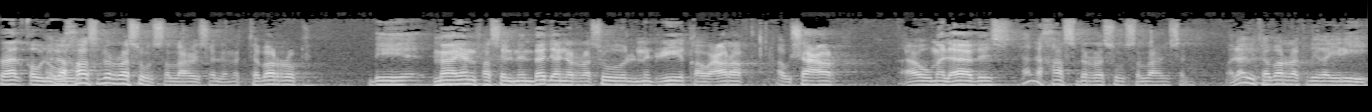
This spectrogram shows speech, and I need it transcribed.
فهل قوله هذا خاص بالرسول صلى الله عليه وسلم التبرك بما ينفصل من بدن الرسول من ريق أو عرق أو شعر أو ملابس هذا خاص بالرسول صلى الله عليه وسلم ولا يتبرك بغيره.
